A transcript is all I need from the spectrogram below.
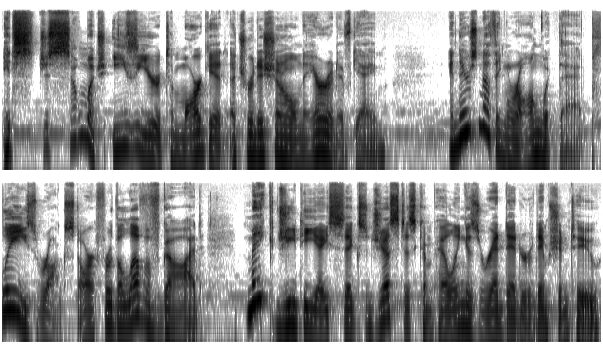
It's just so much easier to market a traditional narrative game. And there's nothing wrong with that. Please, Rockstar, for the love of God, make GTA 6 just as compelling as Red Dead Redemption 2.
